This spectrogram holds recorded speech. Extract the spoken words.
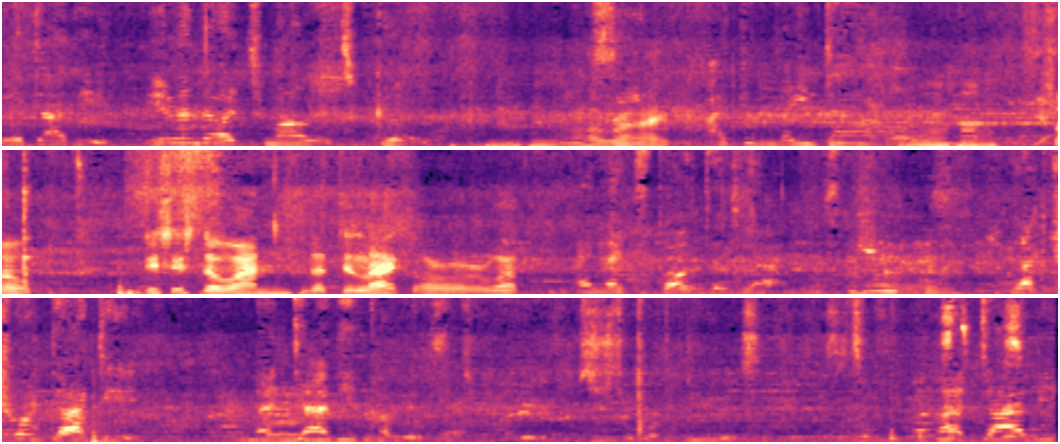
Show daddy. Even though it's small, it's good. Mm-hmm. All right. I can lay down. Mm-hmm. So, this is the one that you like or what? I like both of them. Okay. Let's show daddy. Let daddy come in here. Let daddy.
